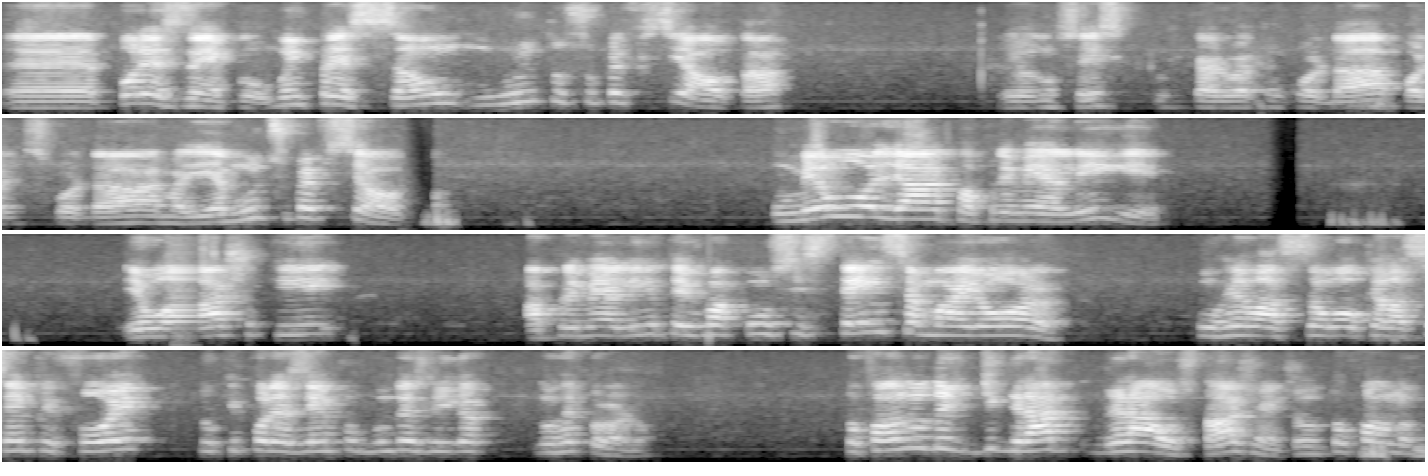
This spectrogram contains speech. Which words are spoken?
É, por exemplo, uma impressão muito superficial, tá? Eu não sei se o Ricardo vai concordar, pode discordar, mas é muito superficial. O meu olhar para a Premier League, eu acho que a Premier League teve uma consistência maior com relação ao que ela sempre foi do que, por exemplo, Bundesliga no retorno. Tô falando de, de gra, graus, tá, gente? Eu não tô falando,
